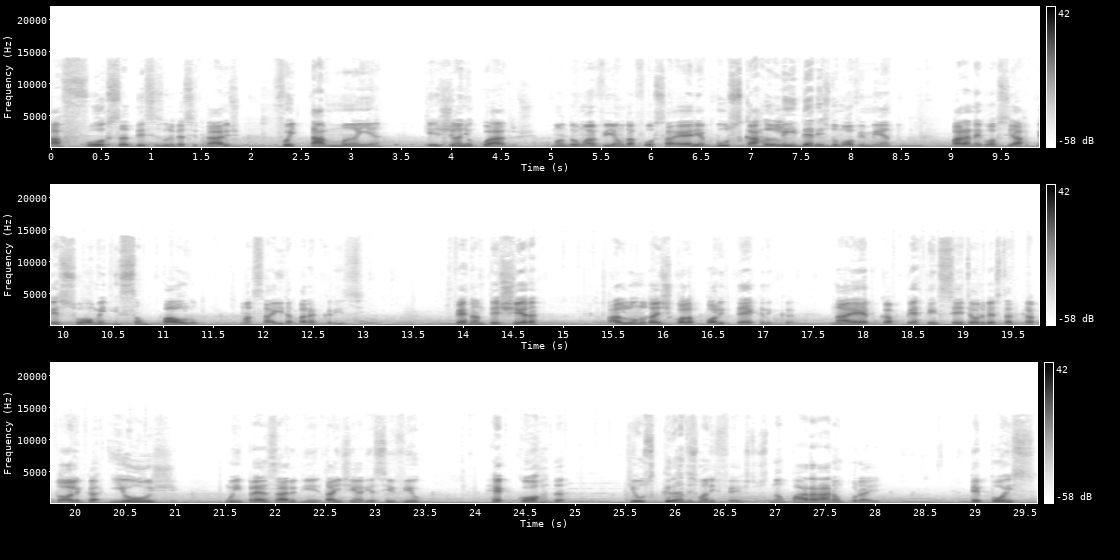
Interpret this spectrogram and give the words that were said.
A força desses universitários foi tamanha que Jânio Quadros mandou um avião da Força Aérea buscar líderes do movimento para negociar pessoalmente em São Paulo uma saída para a crise. Fernando Teixeira, aluno da Escola Politécnica na época pertencente à Universidade Católica e hoje um empresário de, da engenharia civil, recorda que os grandes manifestos não pararam por aí. Depois,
